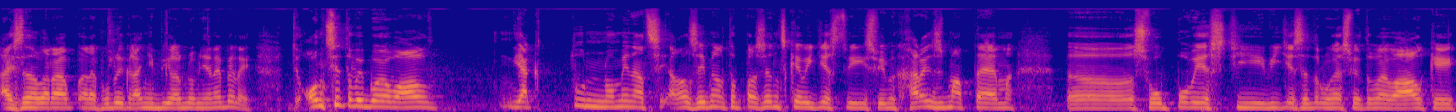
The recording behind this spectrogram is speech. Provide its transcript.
Eisenhowera republikáni v Bílém domě nebyli. On si to vybojoval jak tu nominaci, ale zejména to prezidentské vítězství svým charizmatem, uh, svou pověstí vítěze druhé světové války.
